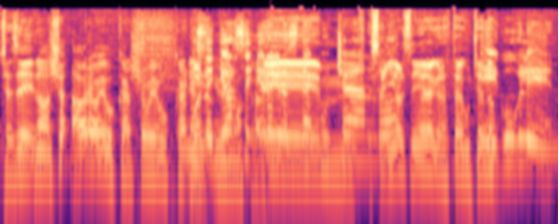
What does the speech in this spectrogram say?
Ya sé. No, yo ahora voy a buscar, yo voy a buscar. Bueno, a señor, señora que nos está Em, escuchando. Señor, señora que nos está escuchando. Eh, googleen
